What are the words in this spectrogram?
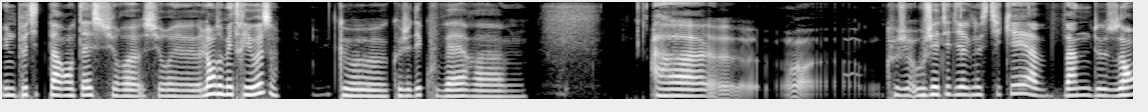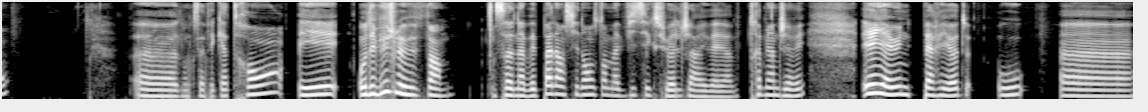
une petite parenthèse sur, euh, sur euh, l'endométriose que, que j'ai découvert euh, à, euh, que je- où j'ai été diagnostiquée à 22 ans. Euh, donc ça fait 4 ans. Et au début, je le, enfin, ça n'avait pas d'incidence dans ma vie sexuelle. J'arrivais à très bien le gérer. Et il y a eu une période où, euh,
